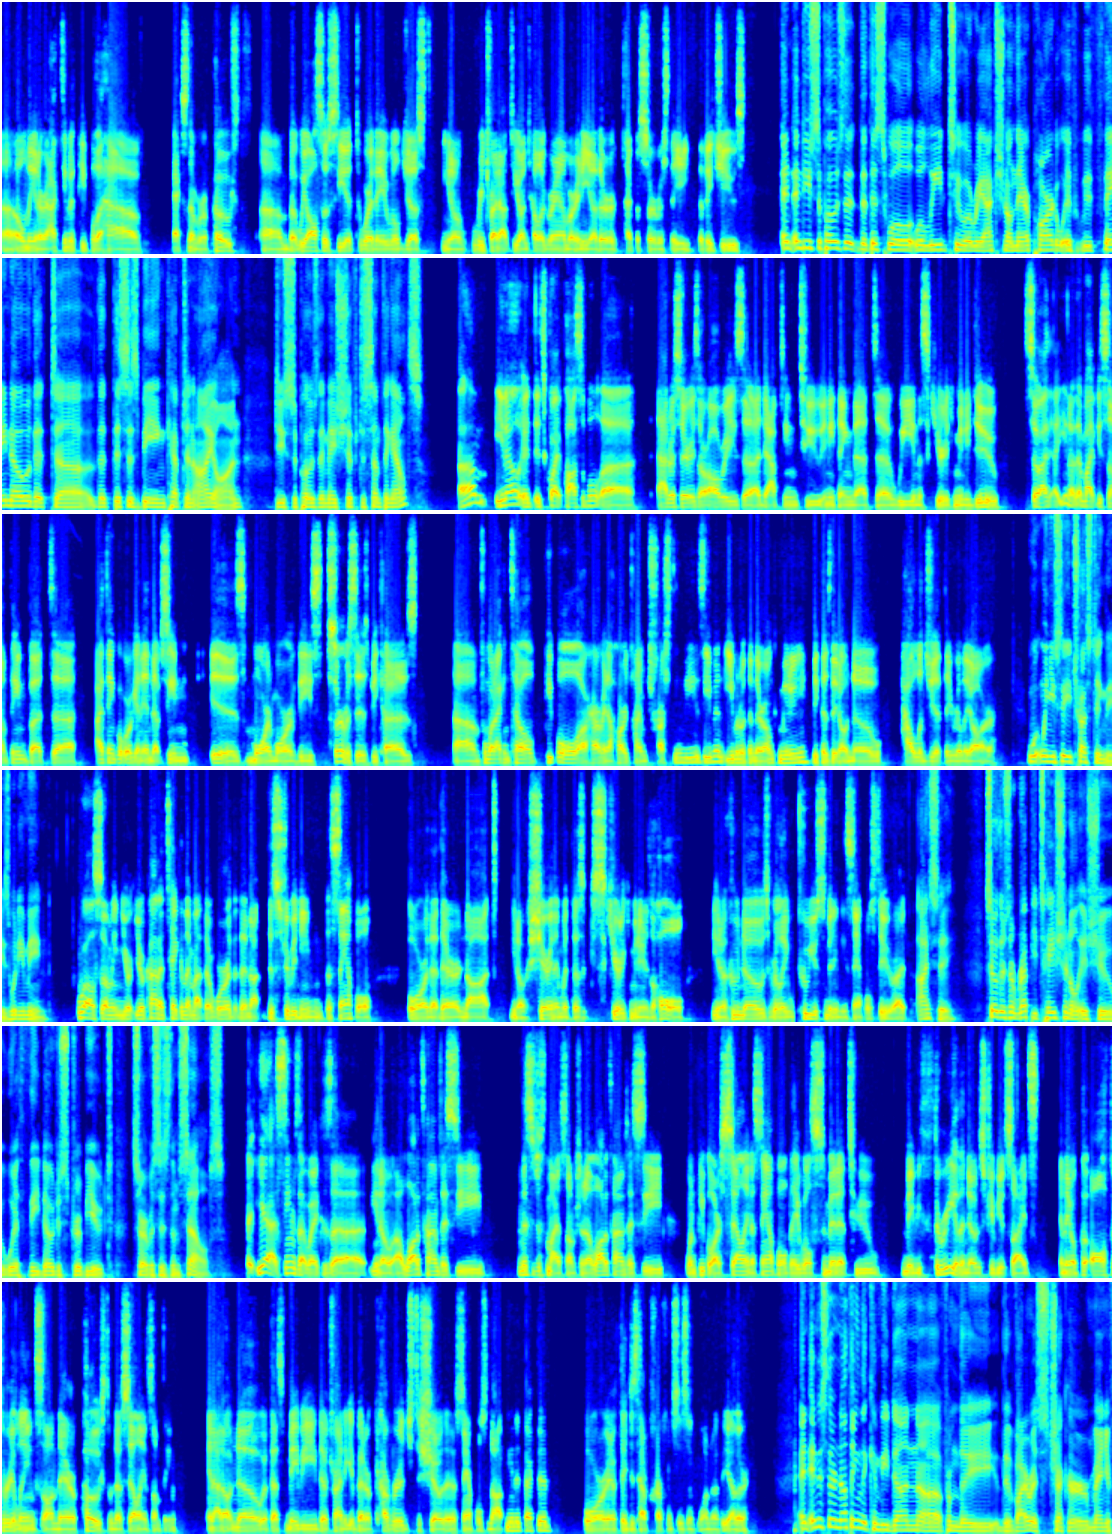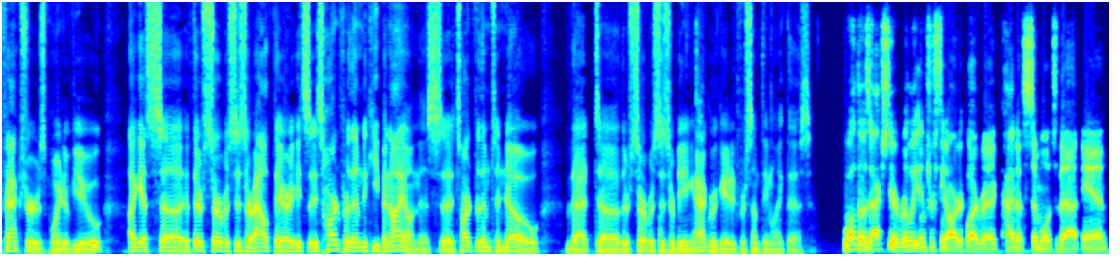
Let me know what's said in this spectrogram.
uh, only interacting with people that have X number of posts. Um, but we also see it to where they will just, you know, reach right out to you on Telegram or any other type of service they that they choose. And and do you suppose that, that this will, will lead to a reaction on their part if if they know that uh, that this is being kept an eye on? Do you suppose they may shift to something else? Um, you know, it, it's quite possible. Uh, adversaries are always uh, adapting to anything that uh, we in the security community do. So I, you know, that might be something, but uh, I think what we're going to end up seeing is more and more of these services because um, from what I can tell, people are having a hard time trusting these even even within their own community because they don't know how legit they really are. When you say trusting these, what do you mean? Well, so I mean, you're you're kind of taking them at their word that they're not distributing the sample, or that they're not, you know, sharing them with the security community as a whole. You know, who knows really who you're submitting these samples to, right? I see. So there's a reputational issue with the no distribute services themselves. Yeah, it seems that way because uh, you know a lot of times I see, and this is just my assumption. A lot of times I see when people are selling a sample, they will submit it to maybe three of the no distribute sites, and they will put all three links on their post when they're selling something. And I don't know if that's maybe they're trying to get better coverage to show that their sample's not being detected, or if they just have preferences of one or the other. And, and is there nothing that can be done uh, from the, the virus checker manufacturer's point of view I guess uh, if their services are out there, it's it's hard for them to keep an eye on this. Uh, it's hard for them to know that uh, their services are being aggregated for something like this. Well, there was actually a really interesting article I read, kind of similar to that, and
